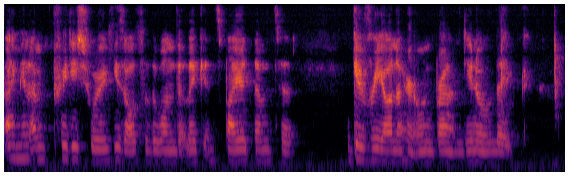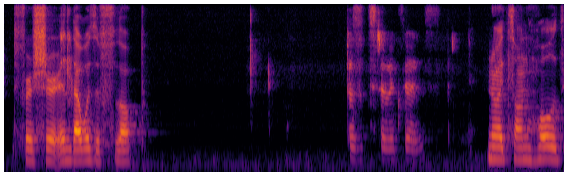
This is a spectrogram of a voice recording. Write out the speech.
I mean I'm pretty sure he's also the one that like inspired them to give Rihanna her own brand, you know, like For sure. And that was a flop. does it still exist? No, it's on hold.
